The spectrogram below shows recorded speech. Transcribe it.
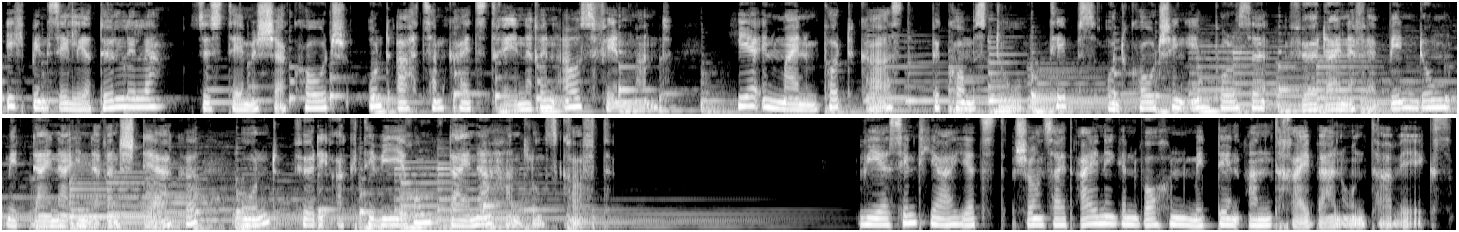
Ich bin Silja Düllila, systemischer Coach und Achtsamkeitstrainerin aus Finnland. Hier in meinem Podcast bekommst du Tipps und Coaching-Impulse für deine Verbindung mit deiner inneren Stärke und für die Aktivierung deiner Handlungskraft. Wir sind ja jetzt schon seit einigen Wochen mit den Antreibern unterwegs.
